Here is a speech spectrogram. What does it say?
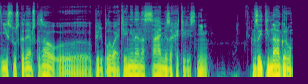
Иисус, когда им сказал, э, переплывайте, они, наверное, сами захотели с Ним зайти на гору.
